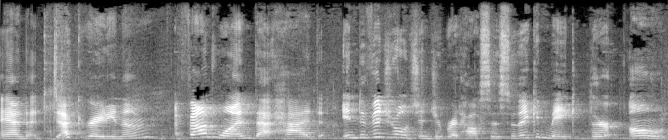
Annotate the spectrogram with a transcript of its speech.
and decorating them. I found one that had individual gingerbread houses so they can make their own.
